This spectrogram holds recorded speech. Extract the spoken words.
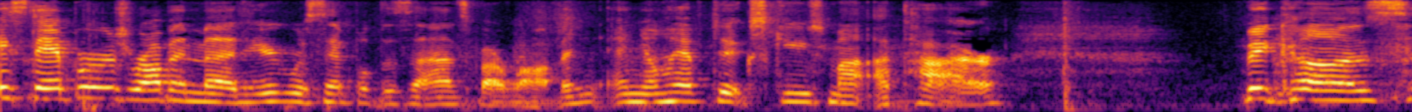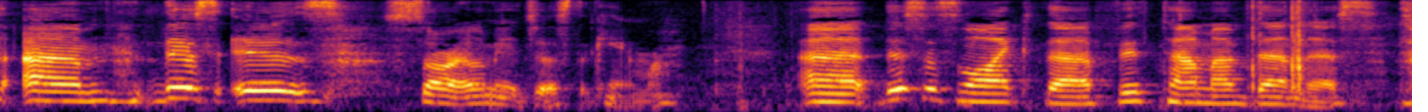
Hey Stampers, Robin Mudd here with Simple Designs by Robin, and you'll have to excuse my attire because um, this is, sorry, let me adjust the camera. Uh, this is like the fifth time I've done this. The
